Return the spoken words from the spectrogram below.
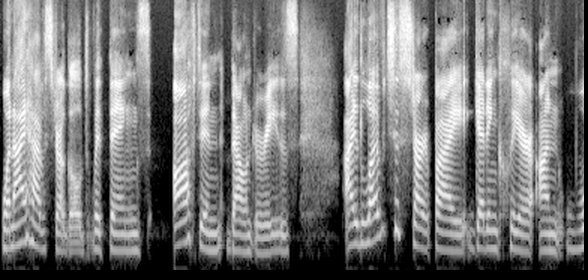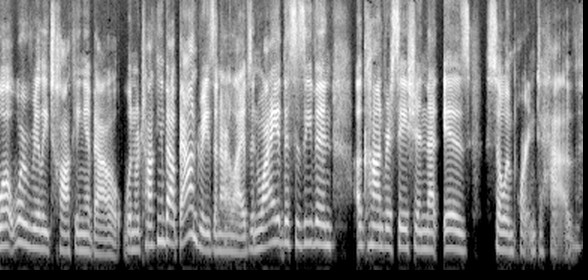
when I have struggled with things, often boundaries. I'd love to start by getting clear on what we're really talking about when we're talking about boundaries in our lives and why this is even a conversation that is so important to have.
